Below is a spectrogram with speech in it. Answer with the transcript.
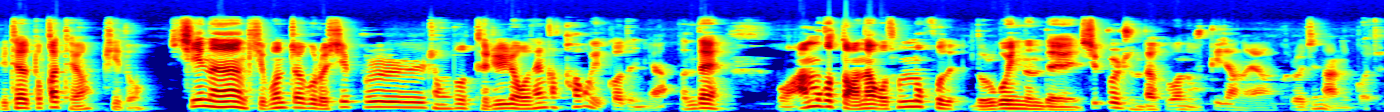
밑에도 똑같아요. B도. C는 기본적으로 C뿔 정도 드리려고 생각하고 있거든요. 근데 뭐 아무것도 안 하고 손 놓고 놀고 있는데 C뿔 준다 그건 웃기잖아요. 그러진 않을 거죠.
